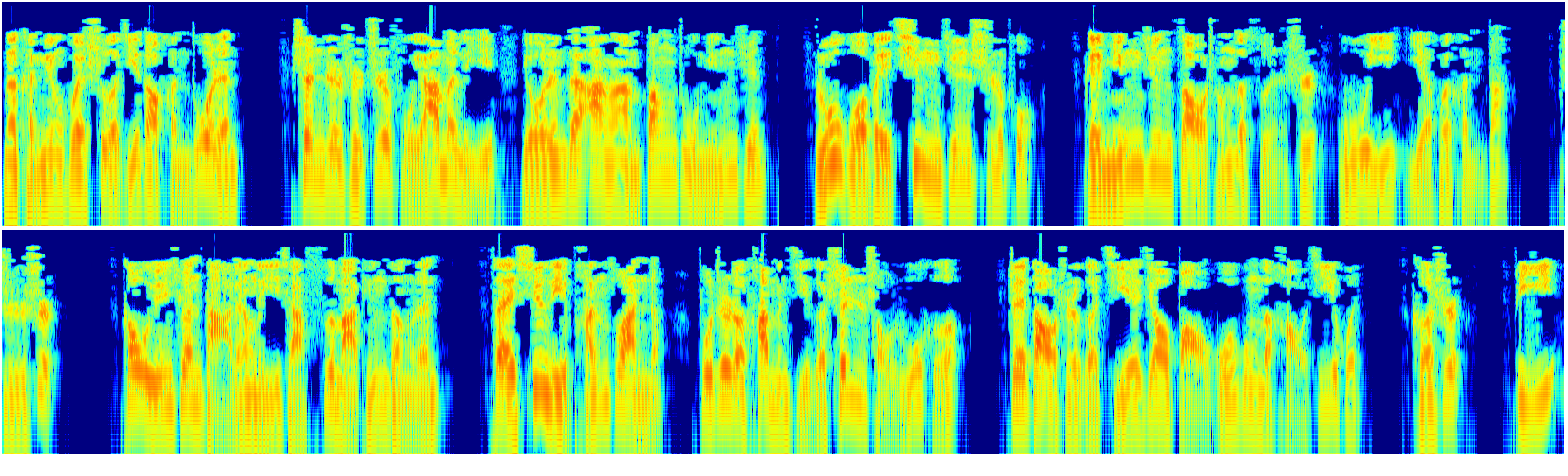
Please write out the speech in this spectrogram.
那肯定会涉及到很多人，甚至是知府衙门里有人在暗暗帮助明军。如果被清军识破，给明军造成的损失无疑也会很大。只是高云轩打量了一下司马平等人，在心里盘算着，不知道他们几个身手如何。这倒是个结交保国公的好机会。可是，第一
